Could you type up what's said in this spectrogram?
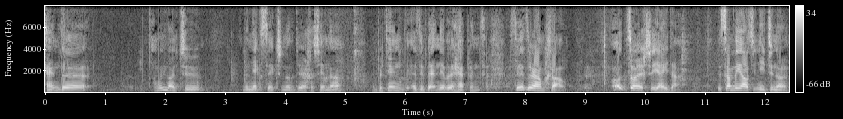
And uh, I'm going to go on to the next section of the Derech Hashem now and pretend as if that never happened. Says the Ramchal, There's something else you need to know.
